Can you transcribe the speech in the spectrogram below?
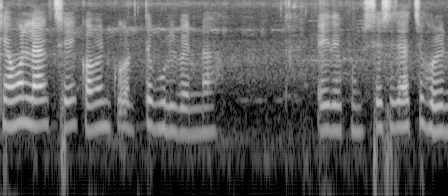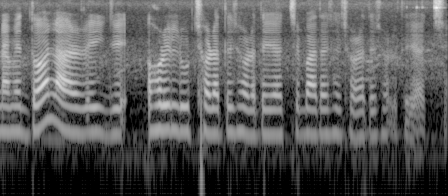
কেমন লাগছে কমেন্ট করতে ভুলবেন না। এই দেখুন, শেষে যাচ্ছে হরিনামের দল আর এই যে হরির লুট ছড়াতে ছড়াতে যাচ্ছে, বাতাসে ছড়াতে ছড়াতে যাচ্ছে।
